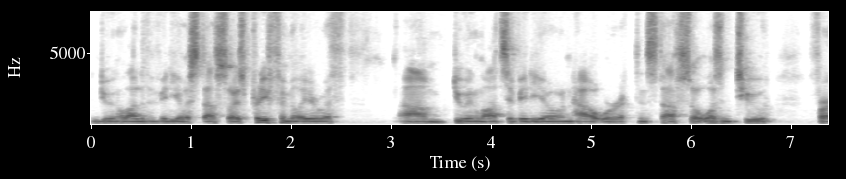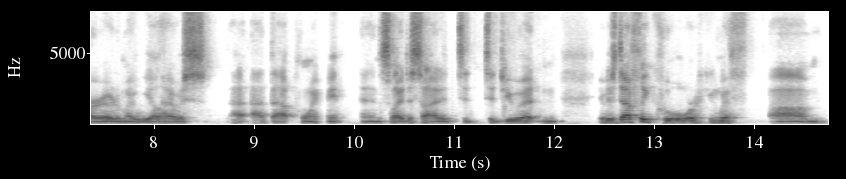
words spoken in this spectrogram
and doing a lot of the video stuff. So I was pretty familiar with um, doing lots of video and how it worked and stuff. So it wasn't too far out of my wheelhouse at, at that point. And so I decided to, to do it. And it was definitely cool working with um,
